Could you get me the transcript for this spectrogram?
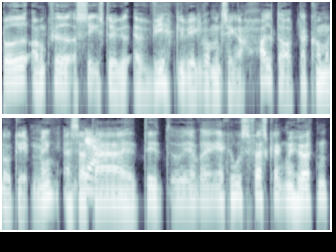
Både omkvædet og C-stykket er virkelig, virkelig, hvor man tænker, hold da op, der kommer du igennem, ikke? Altså, Ja. der, det, jeg, jeg kan huske første gang, vi hørte den,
